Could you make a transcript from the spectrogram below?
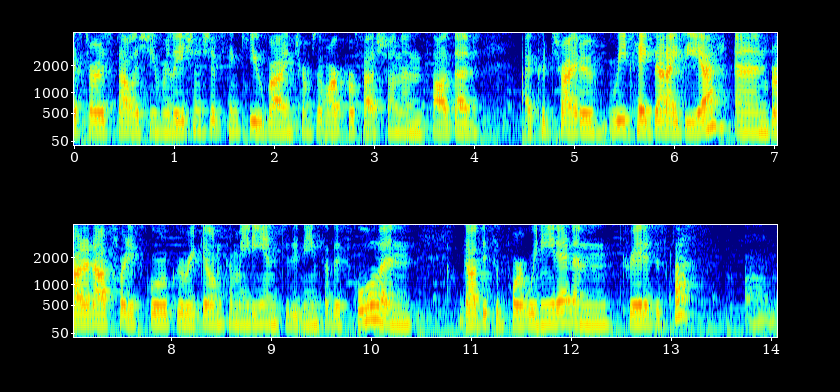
I started establishing relationships in Cuba in terms of our profession and thought that I could try to retake that idea and brought it up for the school curriculum committee and to the deans of the school and got the support we needed and created this class. Um,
